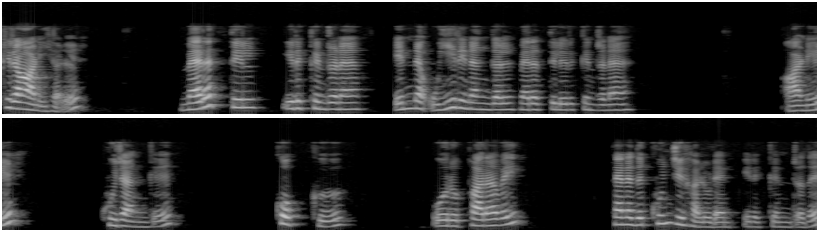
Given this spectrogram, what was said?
பிராணிகள் மரத்தில் இருக்கின்றன? என்ன உயிரினங்கள் மரத்தில் இருக்கின்றன? அணில் குரங்கு கொக்கு ஒரு பறவை தனது குஞ்சுகளுடன் இருக்கின்றது.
